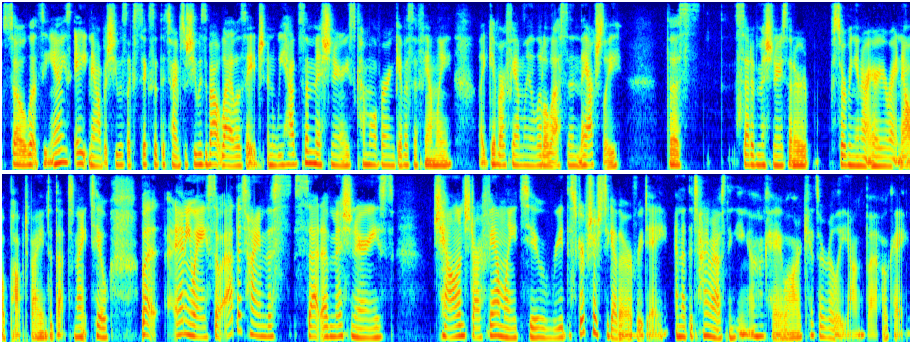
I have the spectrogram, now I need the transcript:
so let's see, Annie's eight now, but she was like six at the time, so she was about Lila's age. And we had some missionaries come over and give us a family, like give our family a little lesson. They actually, the s- set of missionaries that are serving in our area right now popped by and did that tonight too. But anyway, so at the time, this set of missionaries challenged our family to read the scriptures together every day. And at the time, I was thinking, okay, well, our kids are really young, but okay.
